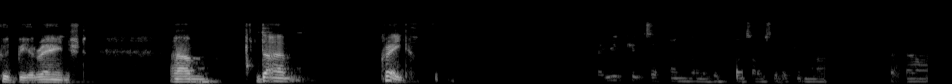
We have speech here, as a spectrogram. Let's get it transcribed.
could be arranged. Um, um, Craig on the, the point I was looking at. Uh,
